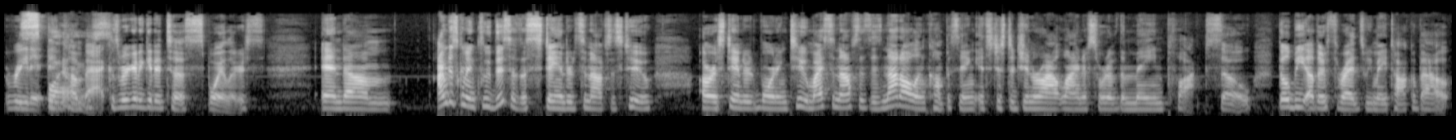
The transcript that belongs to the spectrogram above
read it and come back because we're gonna get into spoilers. And um, I'm just gonna include this as a standard synopsis too, or a standard warning too. My synopsis is not all encompassing. It's just a general outline of sort of the main plot. So there'll be other threads we may talk about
